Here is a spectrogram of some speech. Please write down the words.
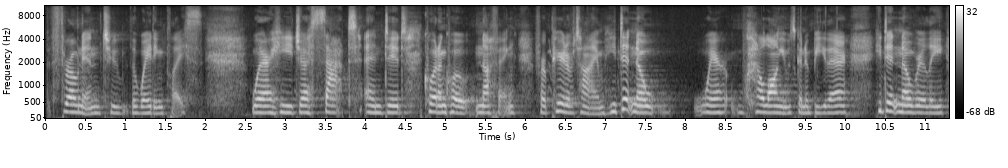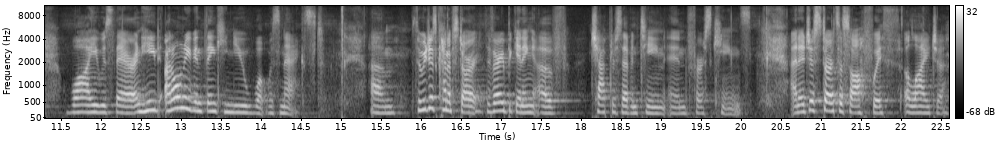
thrown into the waiting place where he just sat and did quote unquote nothing for a period of time. He didn't know where how long he was going to be there. He didn't know really why he was there, and he I don't even think he knew what was next. Um, so we just kind of start at the very beginning of chapter 17 in 1 Kings. And it just starts us off with Elijah.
